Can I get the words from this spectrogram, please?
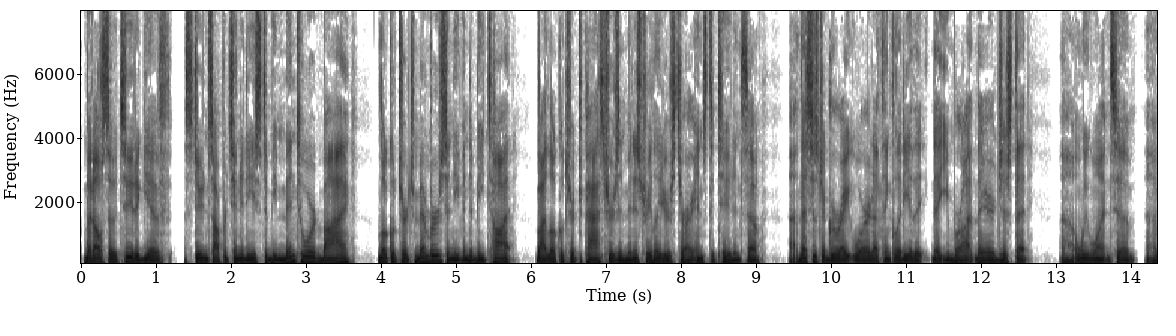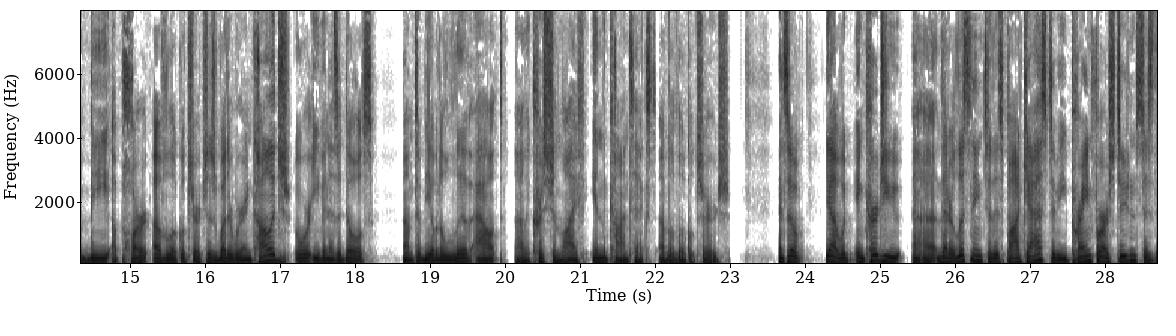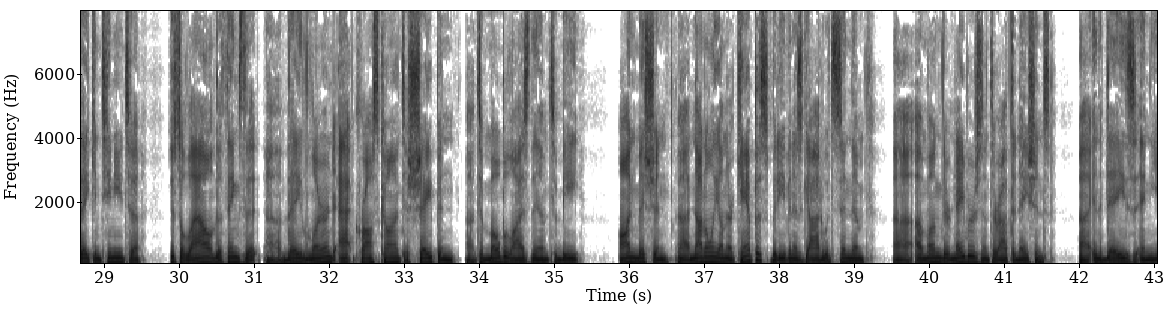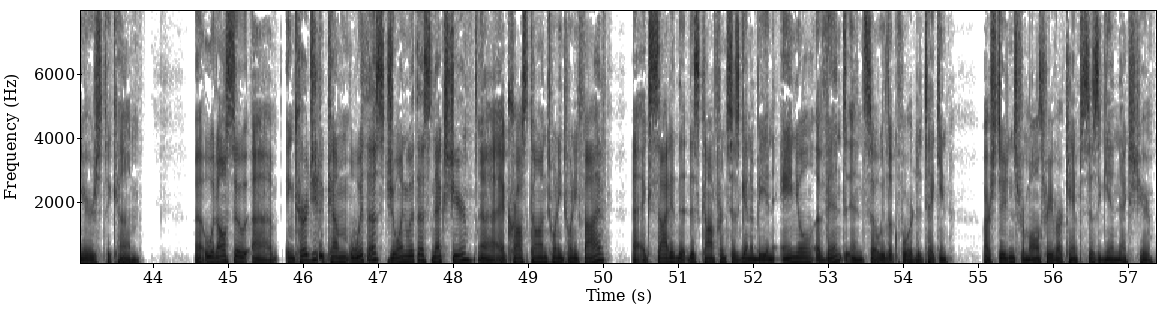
but also too to give students opportunities to be mentored by local church members and even to be taught by local church pastors and ministry leaders through our institute. And so uh, that's just a great word, I think, Lydia, that, that you brought there. Just that uh, we want to uh, be a part of local churches, whether we're in college or even as adults, um, to be able to live out uh, the Christian life in the context of the local church. And so, yeah, I would encourage you uh, that are listening to this podcast to be praying for our students as they continue to just allow the things that uh, they learned at CrossCon to shape and uh, to mobilize them to be on mission, not only on their campus, but even as God would send them among their neighbors and throughout the nations uh, in the days and years to come. Uh, would also encourage you to come with us, join with us next year at CrossCon 2025. excited that this conference is going to be an annual event. And so we look forward to taking our students from all three of our campuses again next year.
